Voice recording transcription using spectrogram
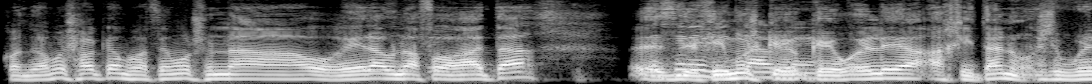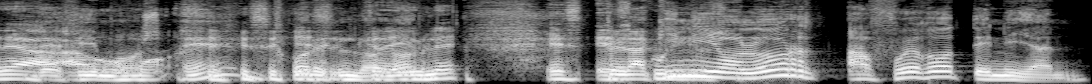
Cuando vamos al campo hacemos una hoguera, una fogata, eh, decimos que, huele a, gitanos. huele a decimos, ¿eh? es increíble. Pero aquí ni olor a fuego tenían.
